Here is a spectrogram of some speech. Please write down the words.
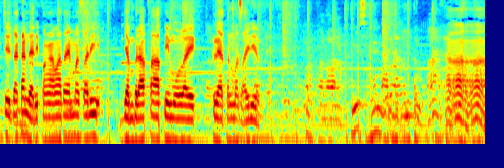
ceritakan dari pengamatan Mas tadi jam berapa api mulai kelihatan Mas Aidil? Oh, kalau api saya nggak ada di tempat. Ah, ah, ah.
